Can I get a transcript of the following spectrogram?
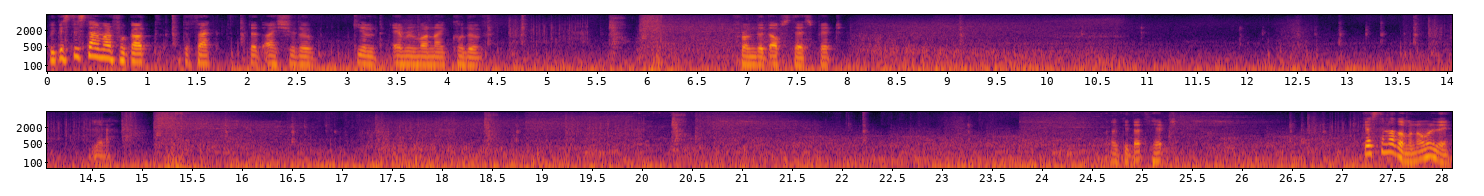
Because this time I forgot the fact that I should have killed everyone I could have from that upstairs pit. Yeah. Okay, that hit. Guessed another one already.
